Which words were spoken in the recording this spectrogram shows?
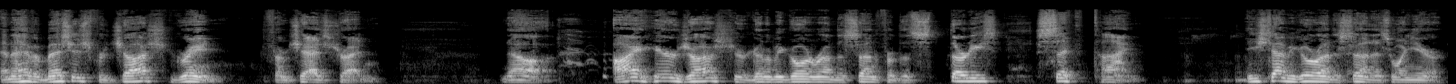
and I have a message for Josh Green from Chad Stratton. Now, I hear, Josh, you're going to be going around the sun for the 36th time. Each time you go around the sun, that's one year.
